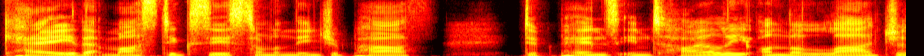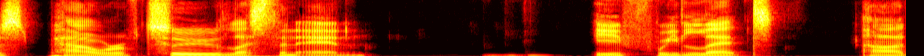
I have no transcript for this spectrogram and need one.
k, that must exist on a ninja path, depends entirely on the largest power of 2 less than n. If we let uh,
